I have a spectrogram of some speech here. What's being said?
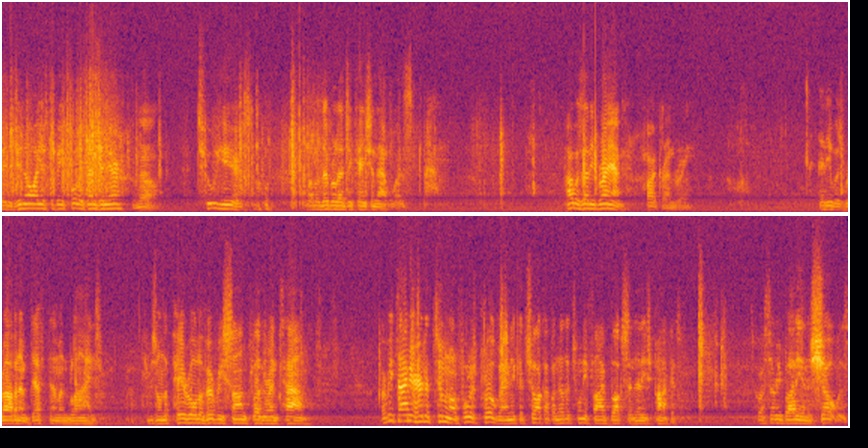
Say, did you know I used to be Fuller's engineer? No. Two years. what a liberal education that was. How was Eddie Brand? Heart-rending. Eddie was robbing him deaf, dumb, and blind. He was on the payroll of every song plugger in town. Every time you heard a tune on Fuller's program, you could chalk up another 25 bucks in Eddie's pocket. Of course, everybody in the show was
